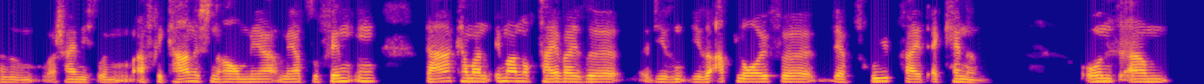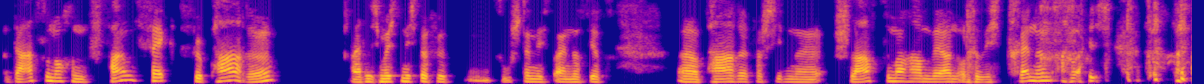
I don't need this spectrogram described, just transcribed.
also wahrscheinlich so im afrikanischen Raum mehr, mehr zu finden, da kann man immer noch teilweise diesen, diese Abläufe der Frühzeit erkennen. Und mhm. ähm, dazu noch ein Fun Fact für Paare. Also ich möchte nicht dafür zuständig sein, dass jetzt äh, Paare verschiedene Schlafzimmer haben werden oder sich trennen, aber ich,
